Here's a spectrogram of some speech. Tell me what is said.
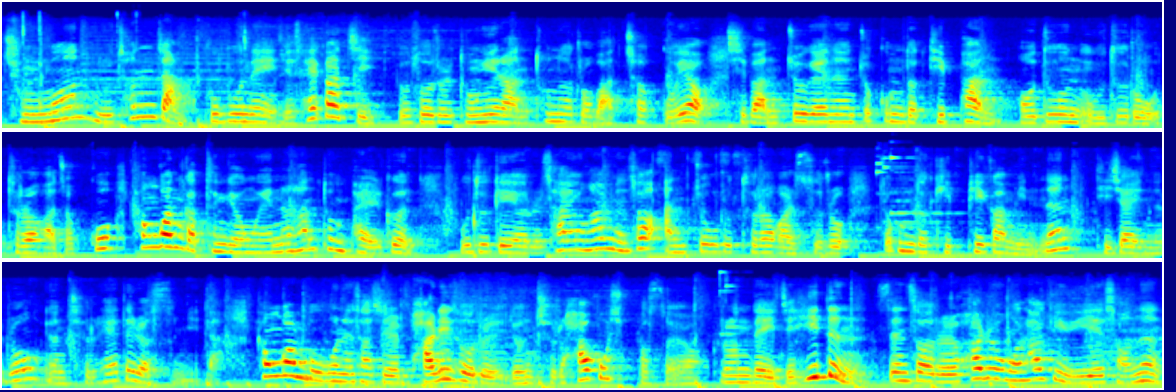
중문 그리고 천장 부분에 이제 세 가지 요소를 동일한 톤으로 맞췄고요. 집 안쪽에는 조금 더 딥한 어두운 우드로 들어가졌고 현관 같은 경우에는 한 톤 밝은 우드 계열을 사용하면서 안쪽으로 들어갈수록 조금 더 깊이감 있는 디자인으로 연출을 해드렸습니다. 현관 부분에 사실 바리소를 연출을 하고 싶었어요. 그런데 이제 히든 센서를 활용을 하기 위해서는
